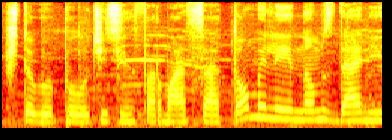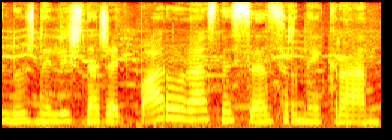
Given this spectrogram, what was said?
Чтобы получить информацию о том или ином здании, нужно лишь нажать пару раз на сенсорный экран.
